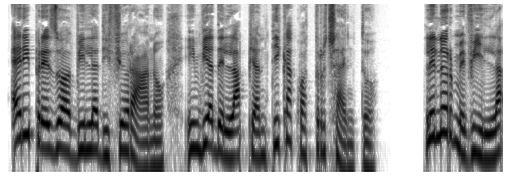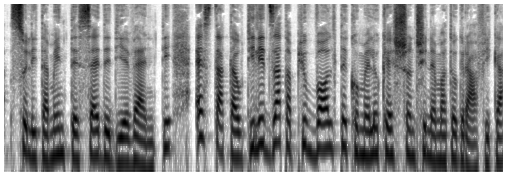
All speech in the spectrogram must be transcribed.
è ripreso a Villa di Fiorano, in via dell'Appia Antica 400. L'enorme villa, solitamente sede di eventi, è stata utilizzata più volte come location cinematografica,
